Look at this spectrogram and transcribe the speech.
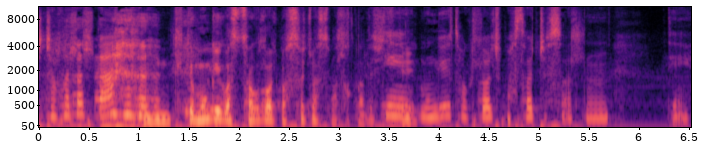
чухал л да. Гэхдээ мөнгийг бас цуглуулж босгож бас болох гэдэг шүү дээ. Тийм мөнгийг цуглуулж босгож бас болно. Тийм.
